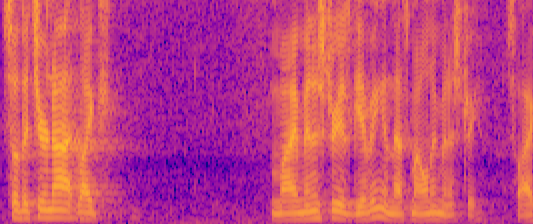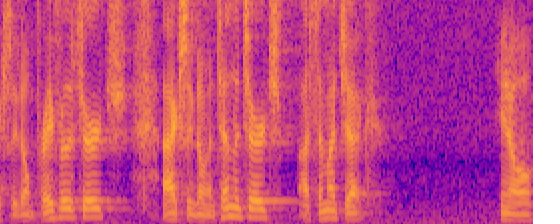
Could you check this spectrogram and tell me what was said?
so that you're not like, my ministry is giving, and that's my only ministry. So I actually don't pray for the church. I actually don't attend the church. I send my check. You know,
